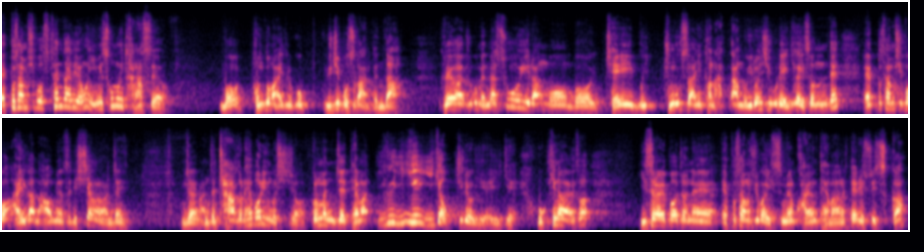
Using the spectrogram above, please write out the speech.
F-35 스탠다드형은 이미 소문이 다 났어요. 뭐 돈도 많이 들고 유지 보수가 안 된다. 그래가지고 맨날 수호이랑 뭐, 뭐, 제뭐 중국산이 더 낫다. 뭐 이런 식으로 얘기가 있었는데 F-35I가 나오면서 이제 시장을 완전히 이제 완전 장악을 해버린 것이죠. 그러면 이제 대만, 이게, 이게, 이게 억지력이에요. 이게. 오키나와에서 이스라엘 버전의 F-35가 있으면 과연 대만을 때릴 수 있을까?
